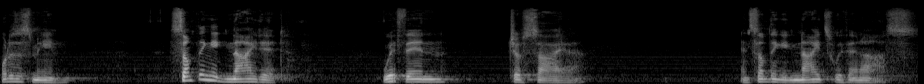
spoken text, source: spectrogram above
What does this mean? Something ignited within Josiah, and something ignites within us.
